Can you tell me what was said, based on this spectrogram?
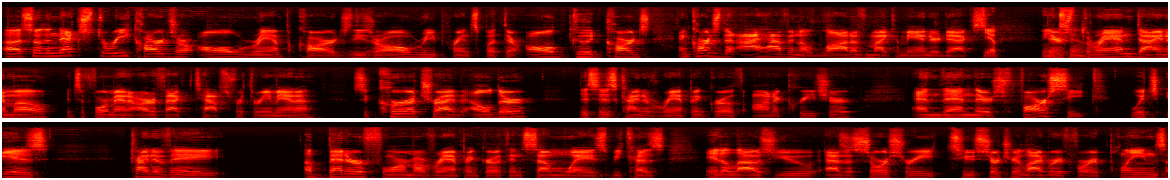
Uh, so the next three cards are all ramp cards. These are all reprints, but they're all good cards and cards that I have in a lot of my commander decks. Yep, me There's too. Thran Dynamo. It's a four mana artifact, taps for three mana. Sakura Tribe Elder. This is kind of rampant growth on a creature. And then there's Farseek, which is kind of a a better form of rampant growth in some ways because it allows you, as a sorcery, to search your library for a plains,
